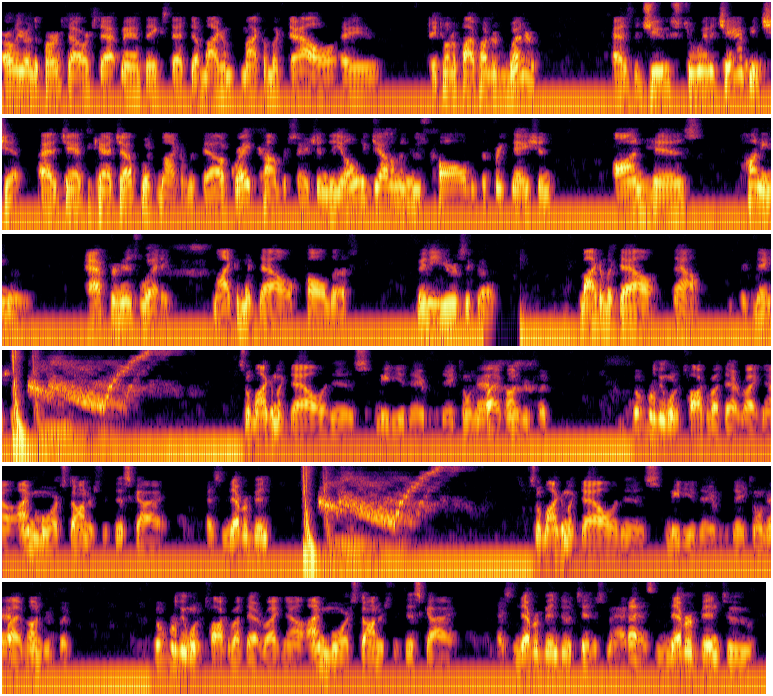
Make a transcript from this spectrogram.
earlier in the first hour, Statman thinks that uh, Michael, Michael McDowell, a Daytona 500 winner, has the juice to win a championship. I had a chance to catch up with Michael McDowell. Great conversation. The only gentleman who's called the Freak Nation on his honeymoon. After his wedding, Michael McDowell called us many years ago. Michael McDowell, now, Freak Nation. So Michael McDowell, it is media day for the Daytona 500, but don't really want to talk about that right now. I'm more astonished that this guy has never been. So Michael McDowell, it is media day for the Daytona Yeah. 500, but don't really want to talk about that right now. I'm more astonished that this guy has never been to a tennis match, has never been to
